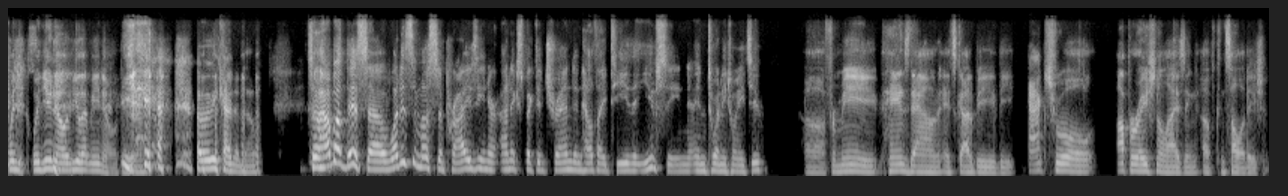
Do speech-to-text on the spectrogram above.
when, when you know, you let me know. Okay? Yeah. I mean, we kind of know. So, how about this? Uh, what is the most surprising or unexpected trend in health IT that you've seen in 2022? Uh, for me, hands down, it's got to be the actual operationalizing of consolidation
